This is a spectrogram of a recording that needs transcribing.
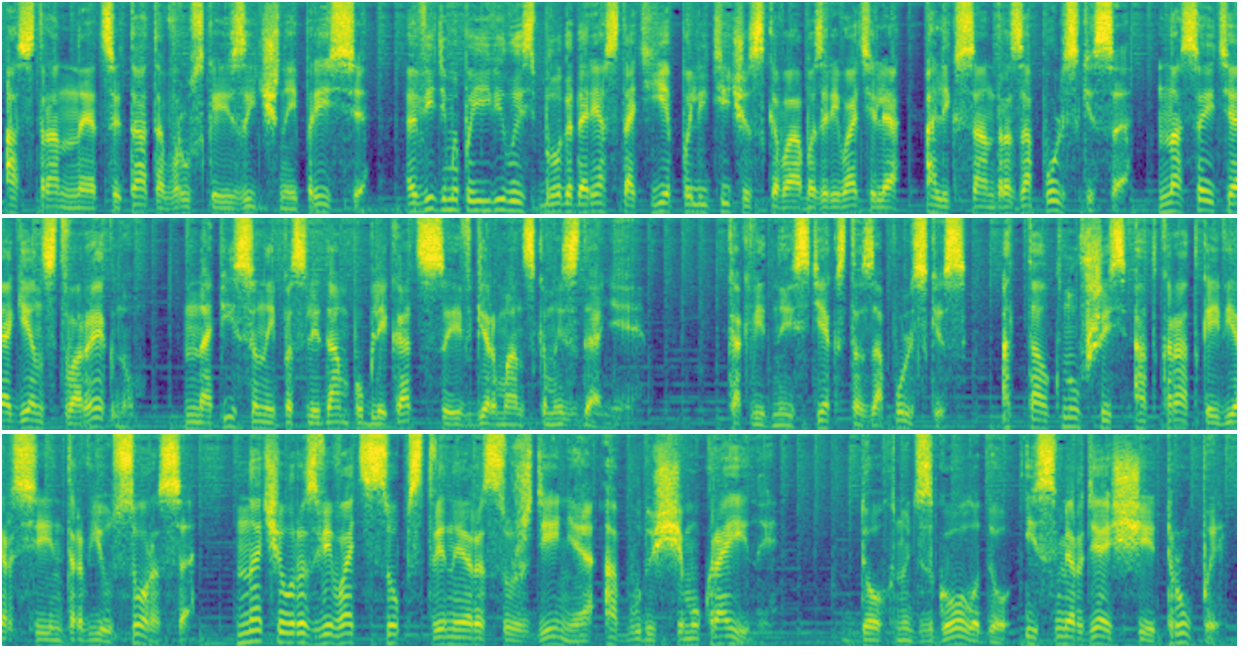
А странная цитата в русскоязычной прессе, видимо, появилась благодаря статье политического обозревателя Александра Запольскиса на сайте агентства «Регнум», написанной по следам публикации в германском издании. Как видно из текста, Запольскис, оттолкнувшись от краткой версии интервью Сороса, начал развивать собственные рассуждения о будущем Украины. Дохнуть с голоду и смердящие трупы –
